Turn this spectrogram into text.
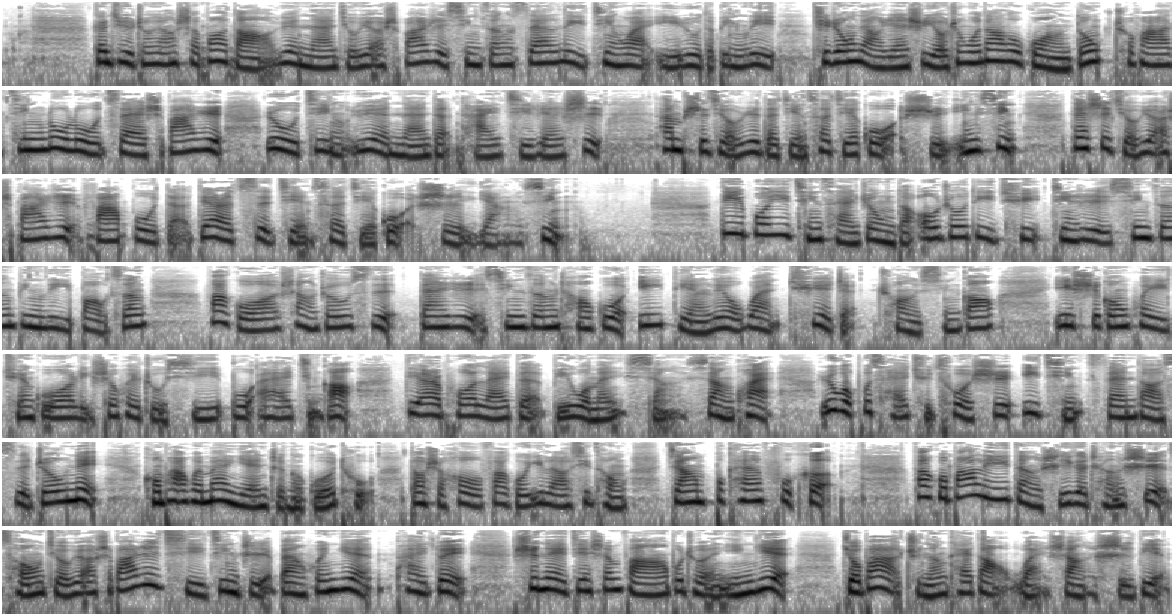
根据中央社报道，越南九月二十八日新增三例境外移入的病例，其中两人是由中国大陆广东出发经陆路在十八日入境越南的台籍人士。他们十九日的检测结果是阴性，但是九月二十八日发布的第二次检测结果是阳性。第一波疫情惨重的欧洲地区近日新增病例暴增。法国上周四单日新增超过一点六万确诊，创新高。医师工会全国理事会主席布埃警告，第二波来的比我们想象快。如果不采取措施，疫情三到四周内恐怕会蔓延整个国土，到时候法国医疗系统将不堪负荷。法国巴黎等十一个城市从九月二十八日起禁止办婚宴、派对，室内健身房不准营业，酒吧只能开到晚上十点。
